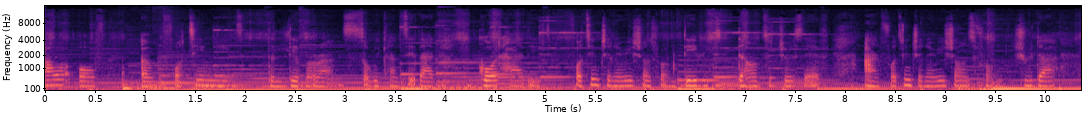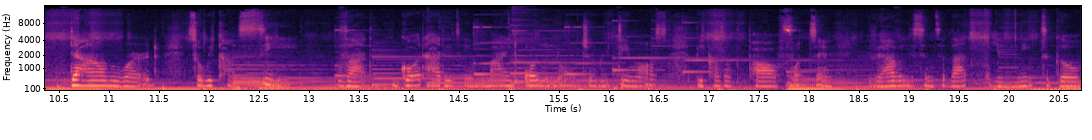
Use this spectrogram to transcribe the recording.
power of um, 14 means deliverance. So we can say that God had it 14 generations from David down to Joseph, and 14 generations from Judah downward. So we can see that God had it in mind all along to redeem us because of the power of 14. If you haven't listened to that, you need to go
